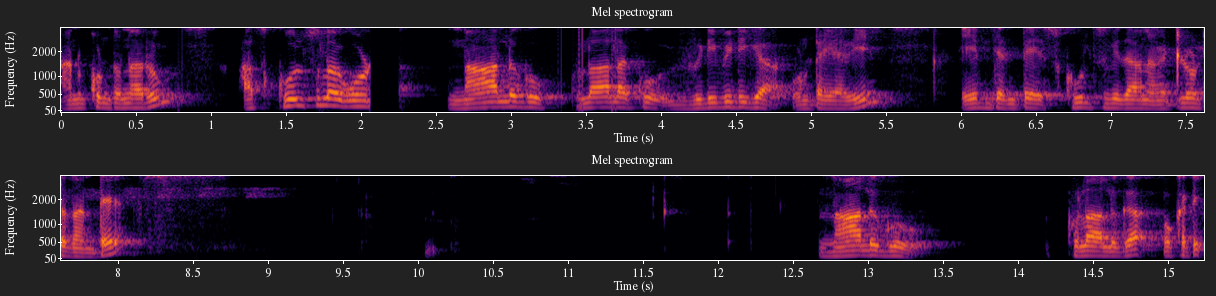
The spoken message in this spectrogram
అనుకుంటున్నారు. ఆ స్కూల్స్లో కూడా నాలుగు కులాలకు విడివిడిగా ఉంటాయి అవి. ఏంటంటే స్కూల్స్ విధానం ఎట్లుంటుందంటే నాలుగు కులాలుగా ఒకటి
